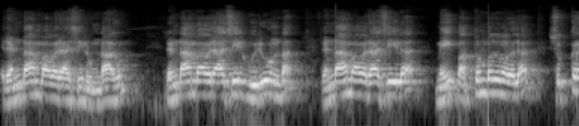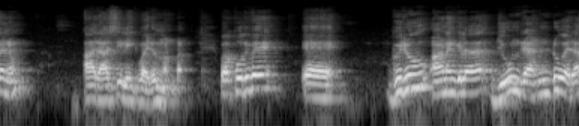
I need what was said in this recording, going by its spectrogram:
രണ്ടാം ഭാവരാശിയിൽ ഉണ്ടാകും. രണ്ടാം ഭാവരാശിയിൽ ഗുരുവുണ്ട് രണ്ടാം ഭാവരാശിയിൽ മെയ് പത്തൊമ്പത് മുതൽ ശുക്രനും ആ രാശിയിലേക്ക് വരുന്നുണ്ട്. അപ്പോൾ പൊതുവെ ഗുരു ആണെങ്കിൽ ജൂൺ രണ്ട് വരെ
